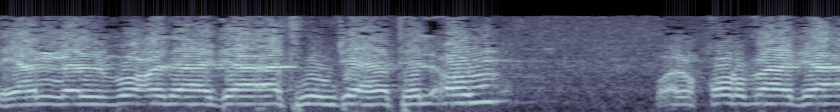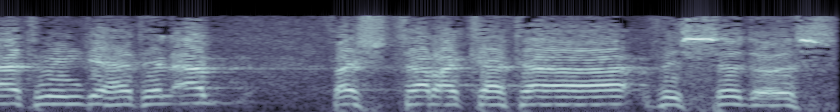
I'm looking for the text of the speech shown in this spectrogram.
لأن البعد جاءت من جهة الأم والقربى جاءت من جهة الأب فاشتركتا في السدس.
